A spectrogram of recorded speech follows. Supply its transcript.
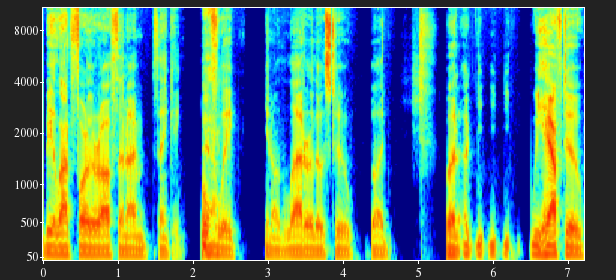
be a lot farther off than I'm thinking. Yeah. Hopefully, you know, the latter of those two. But but uh, y- y- we have to.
